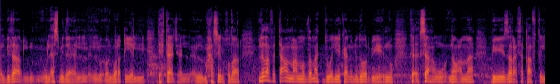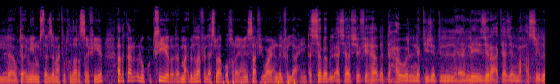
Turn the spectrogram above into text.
البذار والأسمدة الورقية اللي تحتاجها المحاصيل الخضار. بالإضافة التعاون مع المنظمات الدولية كان له دور بانه ساهموا نوعا ما بزرع ثقافة وتأمين مستلزمات الخضار الصيفية. هذا كان له كثير بالإضافة لاسباب أخرى يعني صار في وعي عند الفلاحين. السبب الأساسي في هذا التحول نتيجة لزراعة هذه المحاصيل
